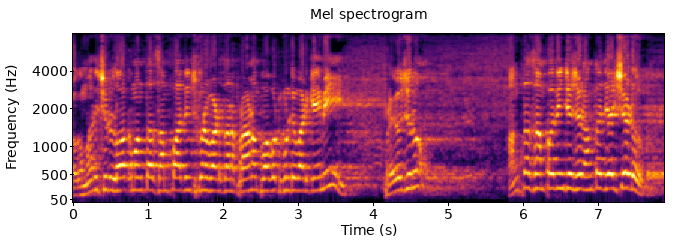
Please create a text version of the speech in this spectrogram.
ఒక మనుషుడు లోకమంతా సంపాదించుకుని వాడు తన ప్రాణం పోగొట్టుకుంటే వాడికి ఏమీ ప్రయోజనం? అంతా సంపాదించేశాడు అంతా చేశాడు.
